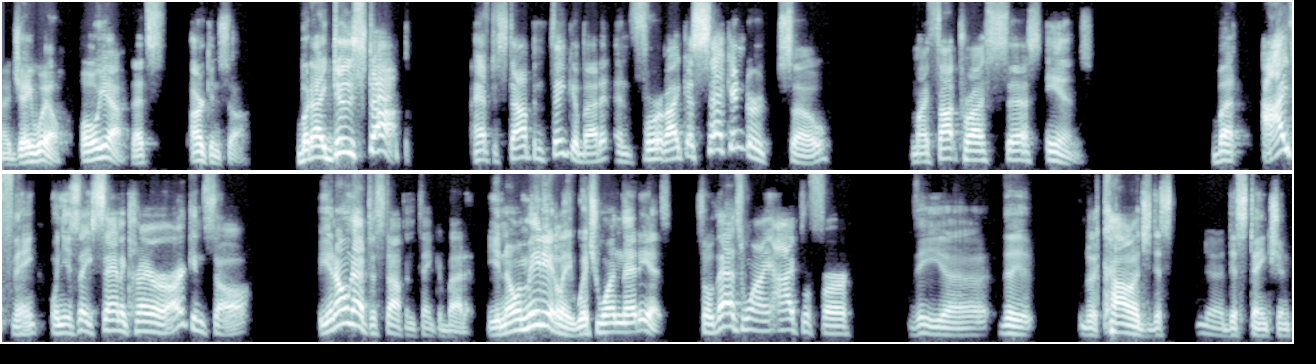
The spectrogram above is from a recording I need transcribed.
Uh, J Will. Oh yeah, that's Arkansas. But I do stop. I have to stop and think about it. And for like a second or so, my thought process ends. But I think when you say Santa Clara or Arkansas, you don't have to stop and think about it. You know immediately which one that is. So that's why I prefer the uh, the the college dis- uh, distinction.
